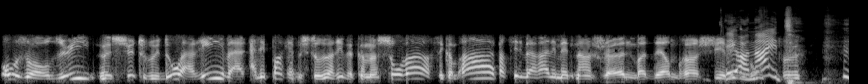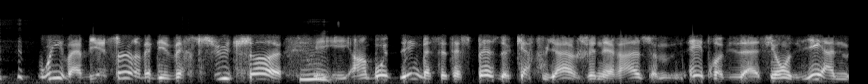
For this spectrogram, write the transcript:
Aujourd'hui, M. Trudeau arrive, à, l'époque, M. Trudeau arrive comme un sauveur. C'est comme, ah, le Parti libéral est maintenant jeune, moderne, branché. Et honnête! oui, ben, bien sûr, avec des vertus, tout ça. Et, en bout de ligne, ben, cette espèce de cafouillage général, cette improvisation liée à une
